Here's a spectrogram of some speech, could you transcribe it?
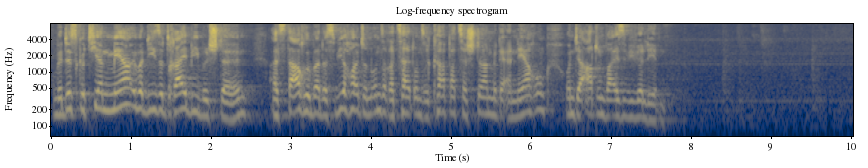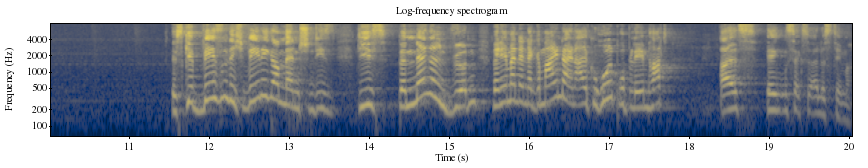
und wir diskutieren mehr über diese drei Bibelstellen als darüber, dass wir heute in unserer Zeit unsere Körper zerstören mit der Ernährung und der Art und Weise, wie wir leben. Es gibt wesentlich weniger Menschen, die, die es bemängeln würden, wenn jemand in der Gemeinde ein Alkoholproblem hat, als irgendein sexuelles Thema.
